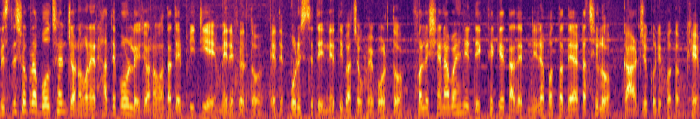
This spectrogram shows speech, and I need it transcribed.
বিশ্লেষকরা বলছেন, জনগণের হাতে পড়লে জনগণ তাদের পিটিয়ে মেরে ফেলত। এতে পরিস্থিতি নেতিবাচক হয়ে পড়ত। ফলে সেনাবাহিনীর দিক থেকে তাদের নিরাপত্তা দেওয়াটা ছিল কার্যকরী পদক্ষেপ।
